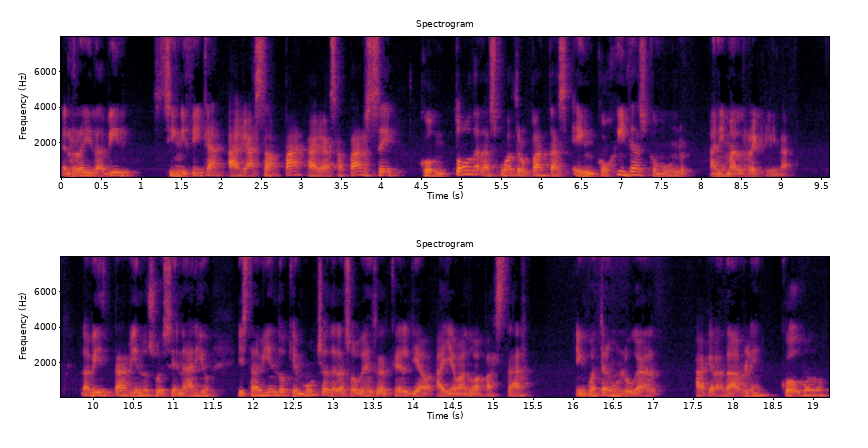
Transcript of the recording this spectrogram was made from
el rey David significa agazaparse con todas las cuatro patas encogidas como un animal reclinado. David está viendo su escenario y está viendo que muchas de las ovejas que él ya ha llevado a pastar encuentran un lugar agradable, cómodo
